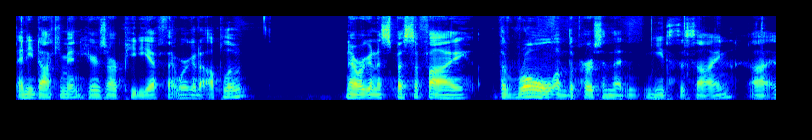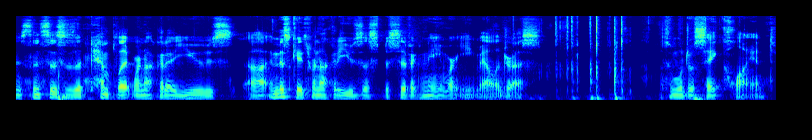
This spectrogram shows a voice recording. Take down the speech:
any document. Here's our PDF that we're going to upload. Now we're going to specify the role of the person that needs to sign. Uh, and since this is a template, we're not going to use, uh, in this case, we're not going to use a specific name or email address. So we'll just say client.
